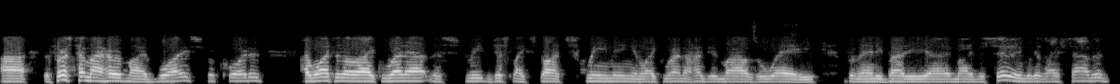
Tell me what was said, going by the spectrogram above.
Uh, the first time I heard my voice recorded, I wanted to like run out in the street and just like start screaming and like run a hundred miles away from anybody uh, in my vicinity because I sounded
